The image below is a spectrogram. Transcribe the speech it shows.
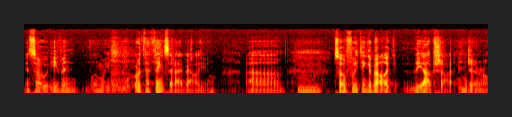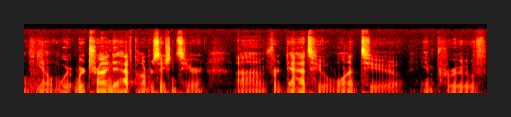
And so even when we, with the things that I value, um, so if we think about like the upshot in general, you know, we're, we're trying to have conversations here um, for dads who want to improve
